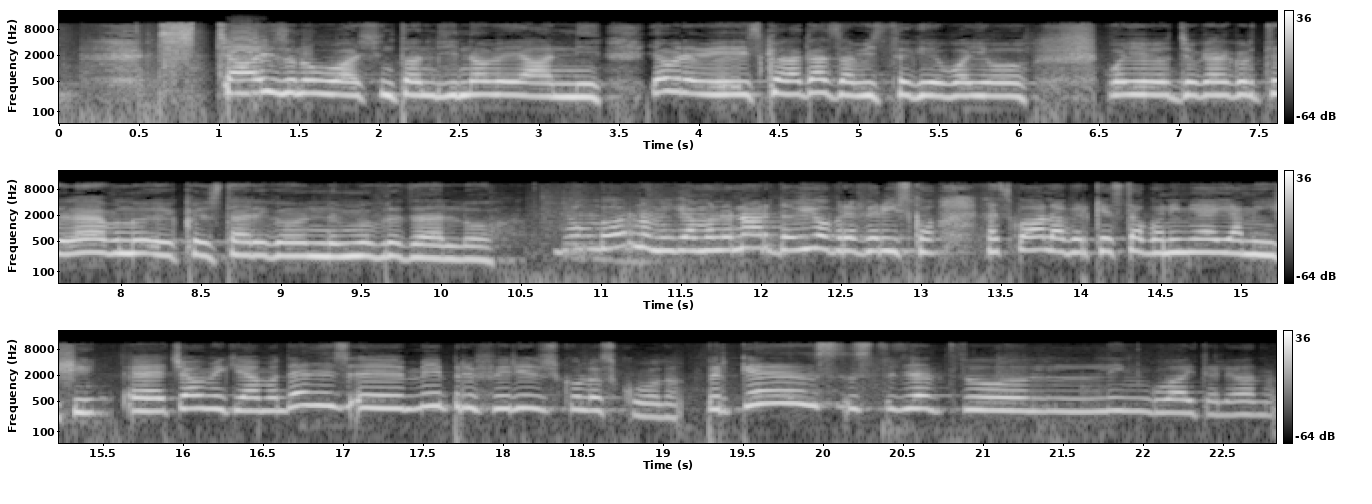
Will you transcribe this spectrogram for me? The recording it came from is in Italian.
Ciao, io sono Washington di 9 anni. Io preferisco la casa visto che voglio, voglio giocare col telefono e stare con mio fratello. Buongiorno, mi chiamo Leonardo, io preferisco la scuola perché sto con i miei amici. Eh, ciao, mi chiamo Dennis e mi preferisco la scuola perché ho studiato lingua italiana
